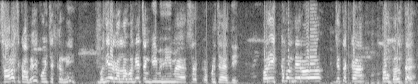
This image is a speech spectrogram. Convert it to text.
ਸਾਰਾ ਚੁਕਾਵੇ, ਕੋਈ ਚੱਕਰ ਨਹੀਂ। ਵਧੀਆ ਗੱਲ ਆ, ਵਧੀਆ ਚੰਗੀ ਮੁਹਿੰਮ ਹੈ ਸਰ- ਪੰਚਾਇਤ ਦੀ। ਪਰ ਇੱਕ ਬੰਦੇ ਨਾਲ ਜੇ ਧੱਕਾ, ਤਾਂ ਉਹ ਗਲਤ ਹੈ।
